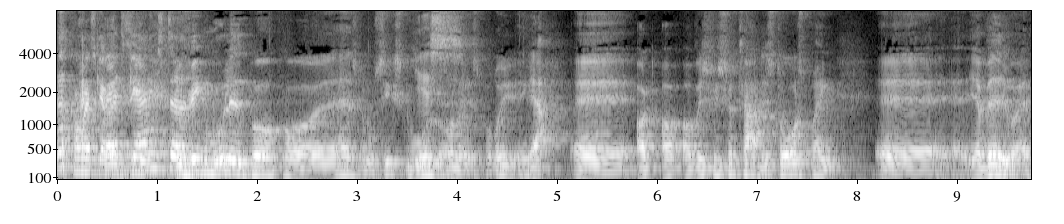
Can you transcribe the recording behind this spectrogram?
Så kommer jeg tilbage til gerningsstedet. Du fik en mulighed på, på øh, Haderslev Musikskole Yes. under Espery. Ikke? Ja. Øh, og, og, og hvis vi så tager det store spring, øh, jeg ved jo, at,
